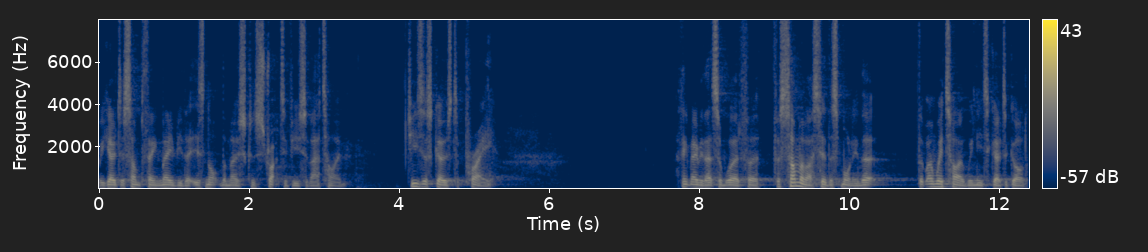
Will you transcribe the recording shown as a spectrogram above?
we go to something maybe that is not the most constructive use of our time. Jesus goes to pray. I think maybe that's a word for, for some of us here this morning that, that when we're tired, we need to go to God.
